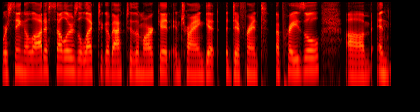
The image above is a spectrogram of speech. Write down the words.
We're seeing a lot of sellers elect to go back to the market and try and get a different appraisal. Um, and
